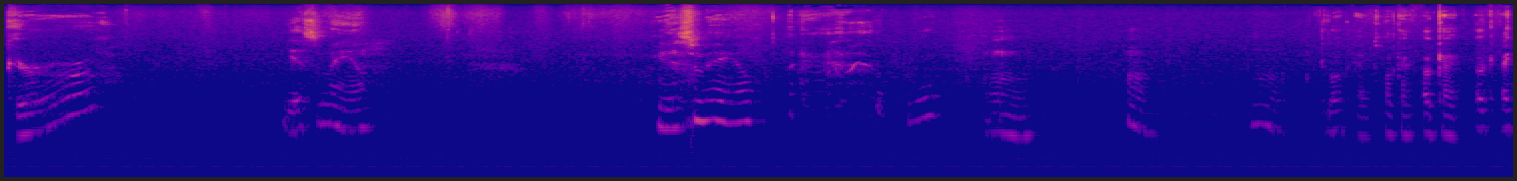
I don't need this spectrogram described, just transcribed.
girl. Yes, ma'am. Yes, ma'am. mm. Mm. Mm. Okay, okay, okay, okay.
